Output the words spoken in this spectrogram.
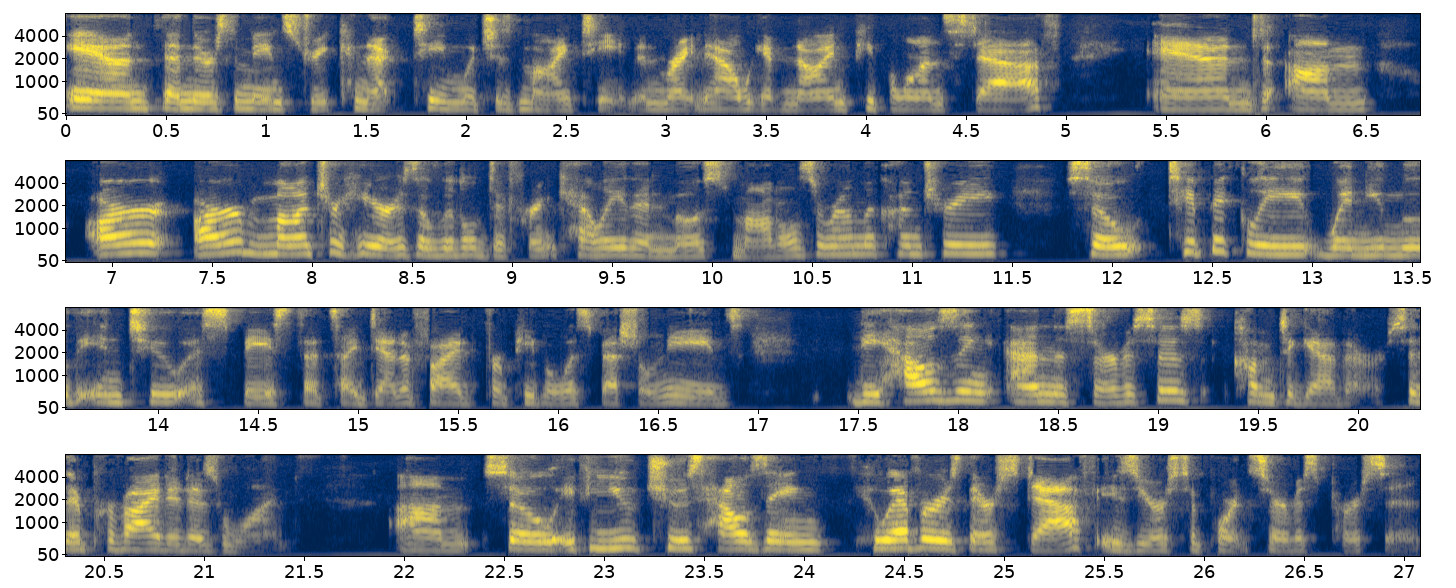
and then there's the Main Street Connect team, which is my team. And right now we have nine people on staff. And um, our our mantra here is a little different kelly than most models around the country so typically when you move into a space that's identified for people with special needs the housing and the services come together so they're provided as one um, so if you choose housing whoever is their staff is your support service person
